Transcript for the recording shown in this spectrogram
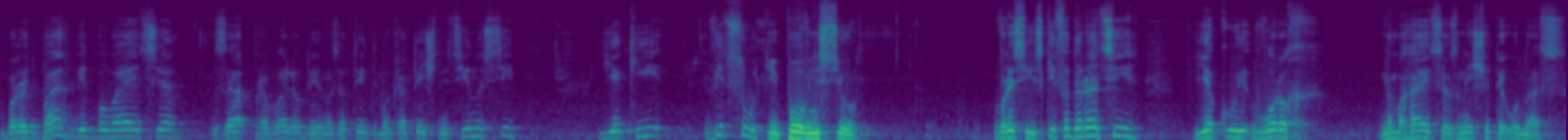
боротьба відбувається за права людини, за ті демократичні цінності, які відсутні повністю в Російській Федерації, яку ворог намагається знищити у нас.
